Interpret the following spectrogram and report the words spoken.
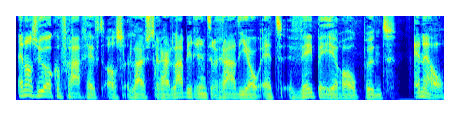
En als u ook een vraag heeft als luisteraar... labyrinthradio.vpro.nl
